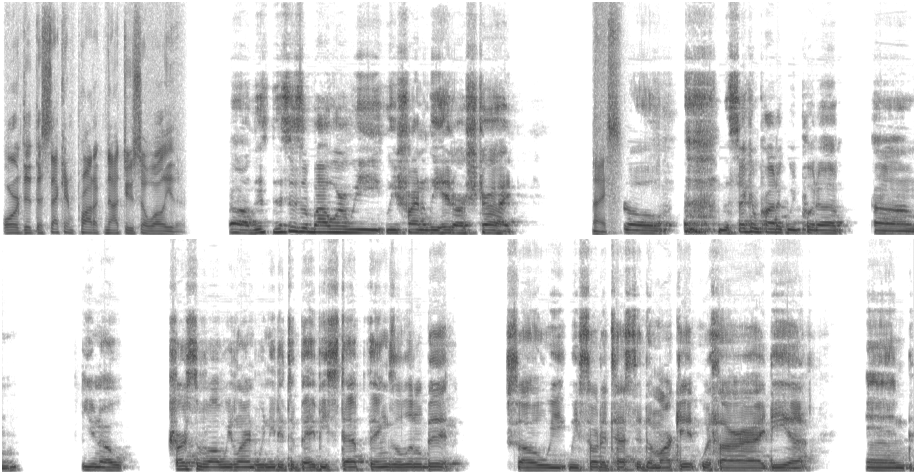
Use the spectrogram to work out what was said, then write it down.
or did the second product not do so well either? Oh, this this is about where we we finally hit our stride. Nice. So the second product we put up, um, you know, first of all, we learned we needed to baby step things a little bit. So we we sort of tested the market with our idea, and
